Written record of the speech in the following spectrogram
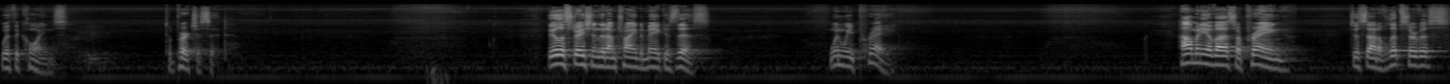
with the coins to purchase it. The illustration that I'm trying to make is this when we pray, how many of us are praying just out of lip service?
